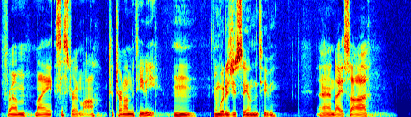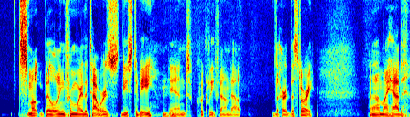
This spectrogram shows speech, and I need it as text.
from my sister in law to turn on the TV. And what did you see on the TV? And I saw smoke billowing from where the towers used to be, and quickly found out, the, heard the story. Um, I had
